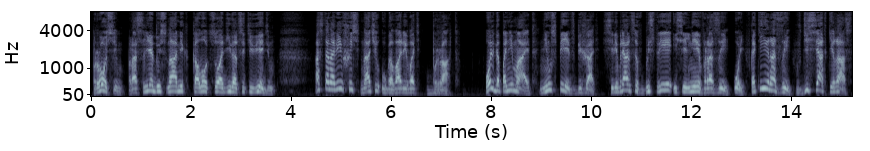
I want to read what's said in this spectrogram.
Просим, проследуй с нами к колодцу одиннадцати ведьм. Остановившись, начал уговаривать брат. Ольга понимает, не успеет сбежать. Серебрянцев быстрее и сильнее в разы. Ой, в какие разы? В десятки раз.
